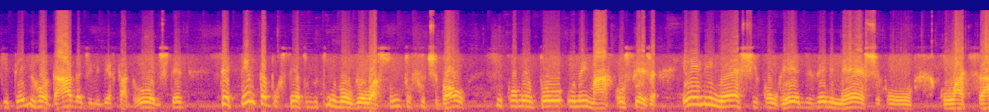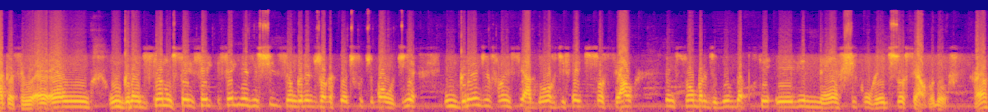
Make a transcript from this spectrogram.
que teve rodada de Libertadores, teve 70% do que envolveu o assunto futebol se comentou o Neymar. Ou seja, ele mexe com redes, ele mexe com, com WhatsApp, assim, é, é um, um grande, se eu não sei, se ele, se ele desistir de ser um grande jogador de futebol um dia, um grande influenciador de rede social, sem sombra de dúvida, porque ele mexe com rede social, Rodolfo. Né?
